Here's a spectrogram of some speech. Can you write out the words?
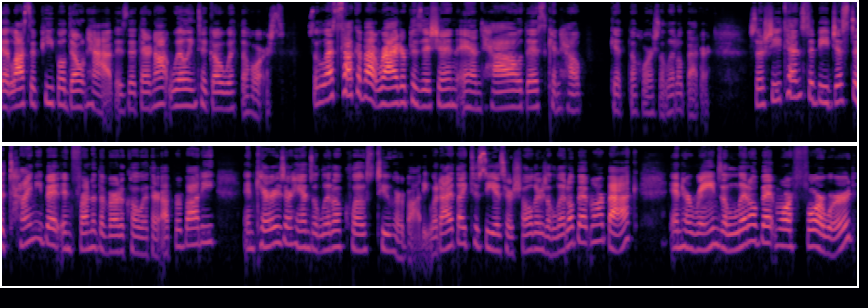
that lots of people don't have, is that they're not willing to go with the horse. So let's talk about rider position and how this can help get the horse a little better. So she tends to be just a tiny bit in front of the vertical with her upper body and carries her hands a little close to her body. What I'd like to see is her shoulders a little bit more back and her reins a little bit more forward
